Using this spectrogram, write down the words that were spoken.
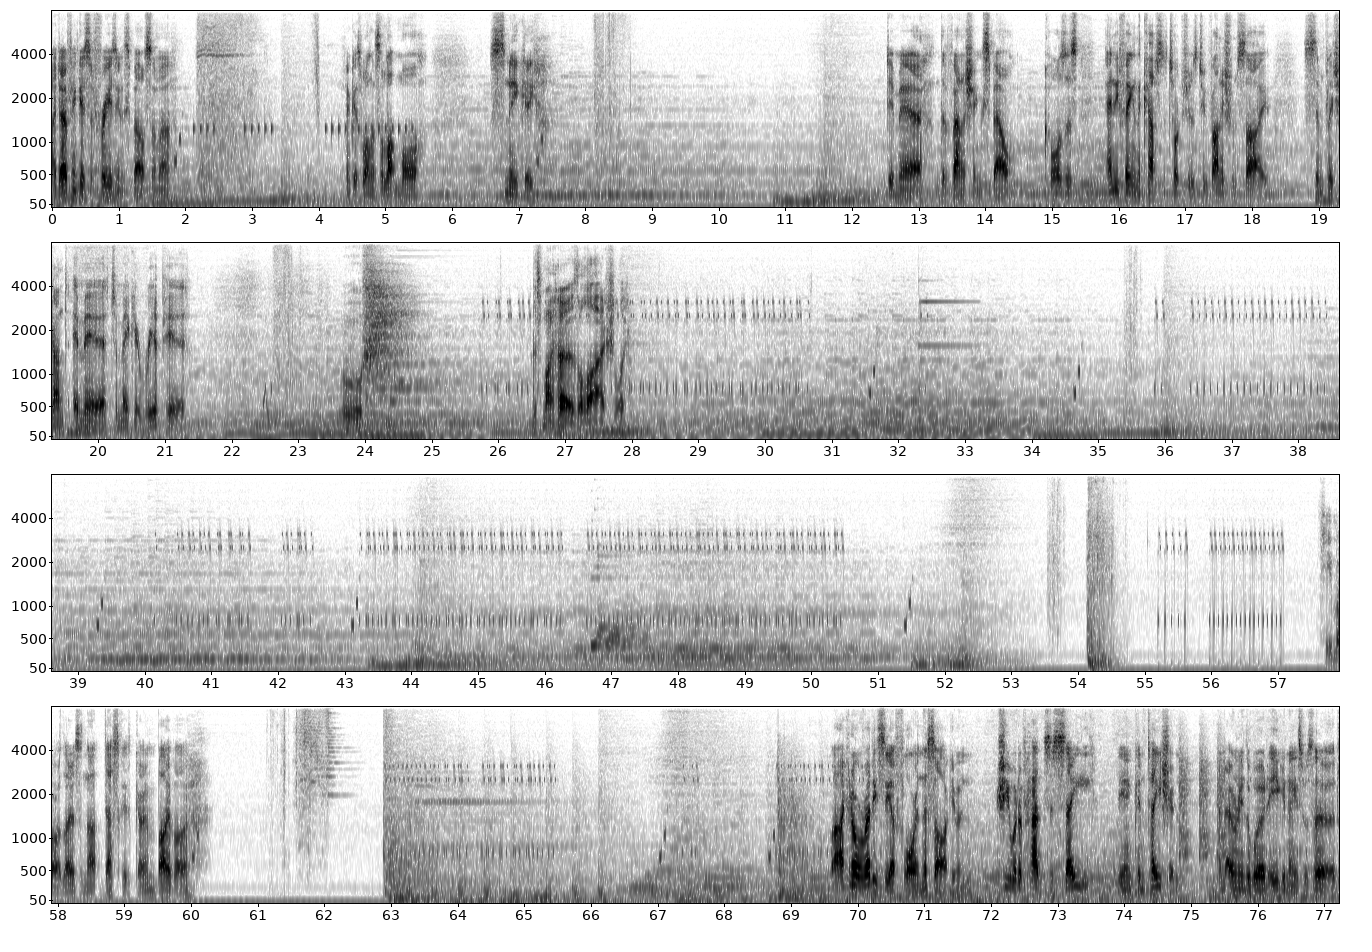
I don't think it's a freezing spell somehow. I think it's one that's a lot more sneaky. Dimir, the vanishing spell, causes anything the caster touches to vanish from sight. Simply chant Emir to make it reappear. Ooh. This might hurt us a lot actually. Few more of those and that desk is going bye bye. Well, I can already see a flaw in this argument. She would have had to say the incantation, and only the word Egonace was heard.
